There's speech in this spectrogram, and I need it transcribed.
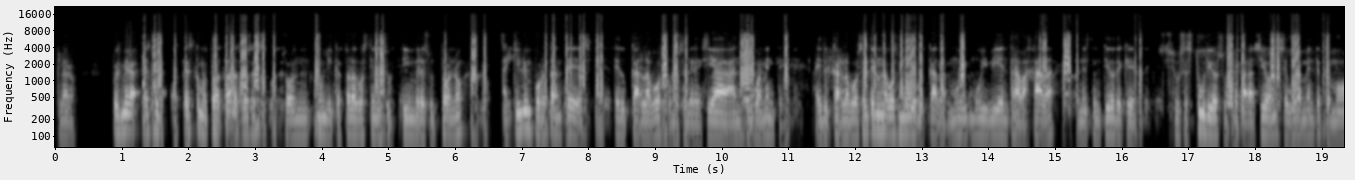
Claro. Pues mira, es, es como todas las voces son únicas, todas las voces tienen su timbre, su tono. Aquí lo importante es educar la voz, como se le decía antiguamente, educar la voz. Él tiene una voz muy educada, muy, muy bien trabajada, en el sentido de que sus estudios, su preparación, seguramente tomó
